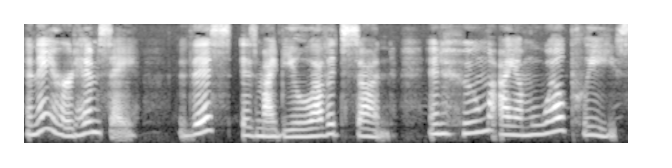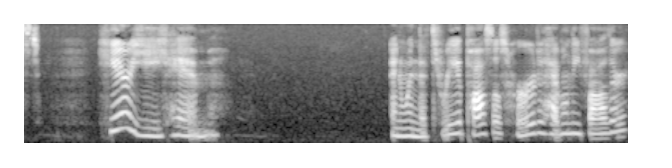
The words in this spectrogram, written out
And they heard him say, This is my beloved Son, in whom I am well pleased. Hear ye him. And when the three apostles heard Heavenly Father,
